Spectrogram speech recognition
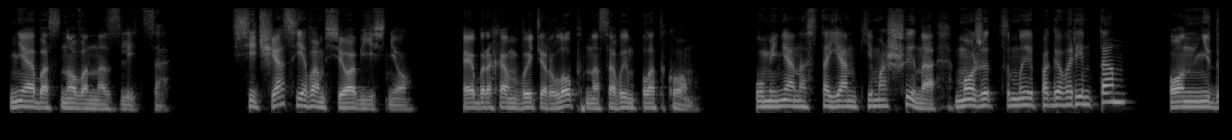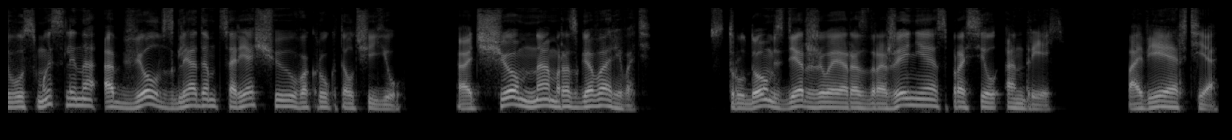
необоснованно злиться. «Сейчас я вам все объясню». Эбрахам вытер лоб носовым платком. «У меня на стоянке машина. Может, мы поговорим там?» Он недвусмысленно обвел взглядом царящую вокруг толчью. «О чем нам разговаривать?» С трудом сдерживая раздражение, спросил Андрей. «Поверьте,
